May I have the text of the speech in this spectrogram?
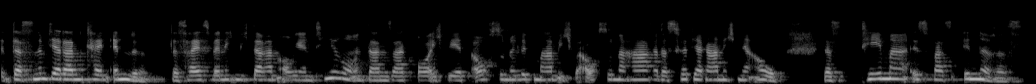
das nimmt ja dann kein Ende. Das heißt, wenn ich mich daran orientiere und dann sage, oh, ich will jetzt auch so eine Lippen haben, ich will auch so eine Haare, das hört ja gar nicht mehr auf. Das Thema ist was Inneres.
